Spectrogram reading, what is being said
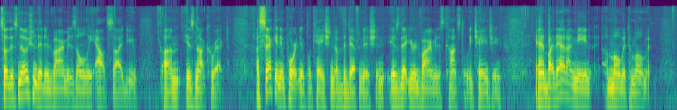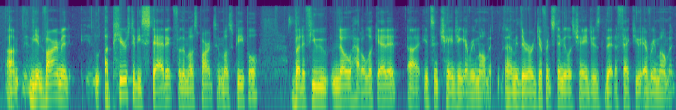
So this notion that environment is only outside you um, is not correct. A second important implication of the definition is that your environment is constantly changing. And by that I mean a moment to moment. Um, the environment appears to be static for the most part to most people, but if you know how to look at it, uh, it's changing every moment. I mean, there are different stimulus changes that affect you every moment.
